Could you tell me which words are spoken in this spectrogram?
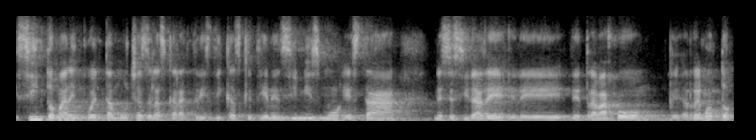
sin tomar en cuenta muchas de las características que tiene en sí mismo esta necesidad de, trabajo remoto.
